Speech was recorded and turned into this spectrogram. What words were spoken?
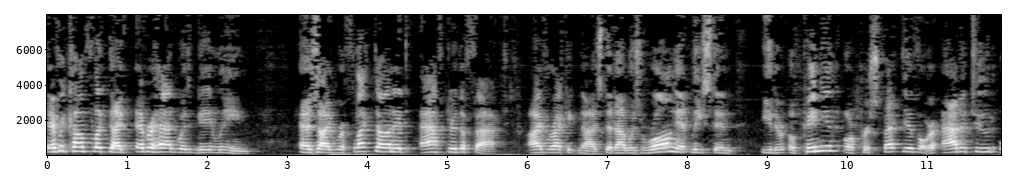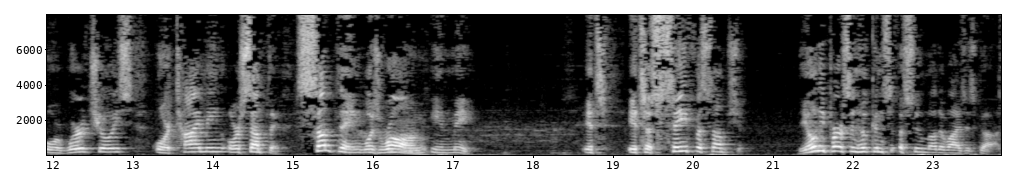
Every conflict I've ever had with Galen, as I reflect on it after the fact, I've recognized that I was wrong at least in either opinion or perspective or attitude or word choice or timing or something. Something was wrong in me. It's, it's a safe assumption. The only person who can assume otherwise is God.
